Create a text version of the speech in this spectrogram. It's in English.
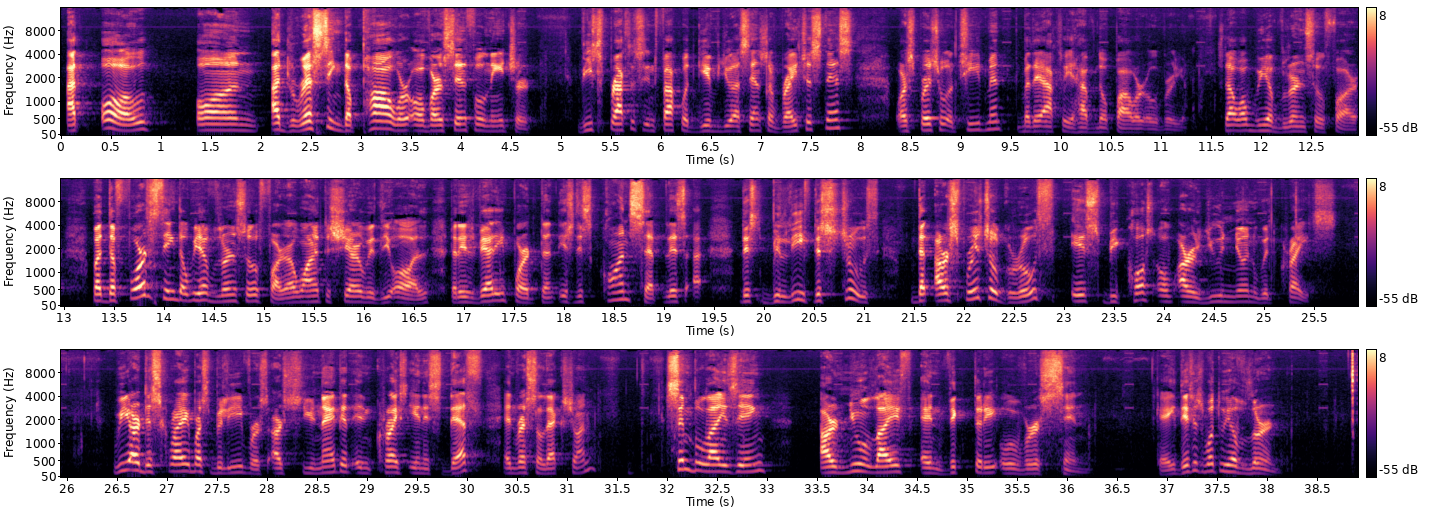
at all on addressing the power of our sinful nature. These practices, in fact, would give you a sense of righteousness or spiritual achievement, but they actually have no power over you. So that's what we have learned so far. But the fourth thing that we have learned so far, I wanted to share with you all, that is very important, is this concept, this, uh, this belief, this truth that our spiritual growth is because of our union with Christ. We are described as believers, are united in Christ in his death and resurrection, symbolizing our new life and victory over sin. Okay, this is what we have learned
